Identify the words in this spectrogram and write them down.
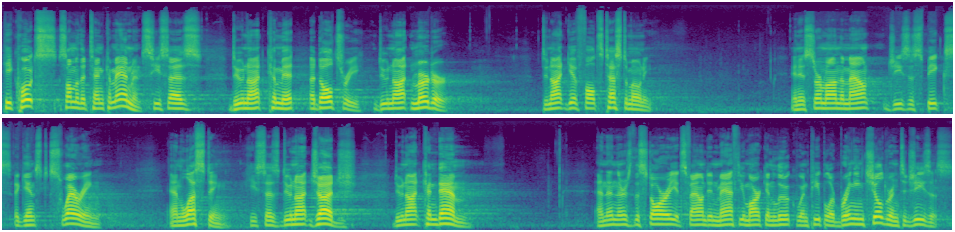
he quotes some of the Ten Commandments. He says, Do not commit adultery, do not murder, do not give false testimony. In his Sermon on the Mount, Jesus speaks against swearing and lusting. He says, Do not judge, do not condemn. And then there's the story, it's found in Matthew, Mark, and Luke, when people are bringing children to Jesus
